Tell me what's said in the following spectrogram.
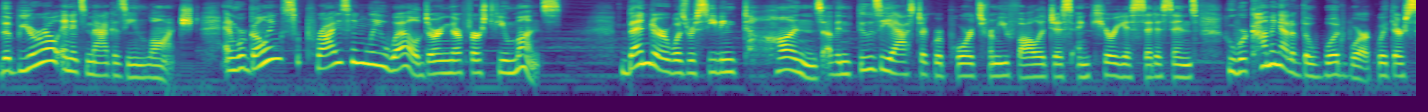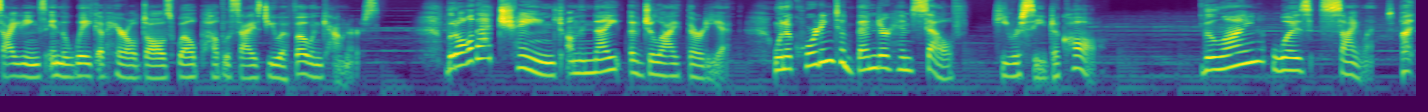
the Bureau and its magazine launched and were going surprisingly well during their first few months. Bender was receiving tons of enthusiastic reports from ufologists and curious citizens who were coming out of the woodwork with their sightings in the wake of Harold Dahl's well publicized UFO encounters. But all that changed on the night of July 30th, when, according to Bender himself, he received a call. The line was silent, but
